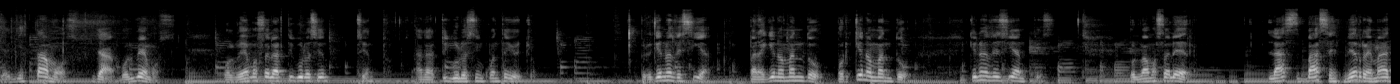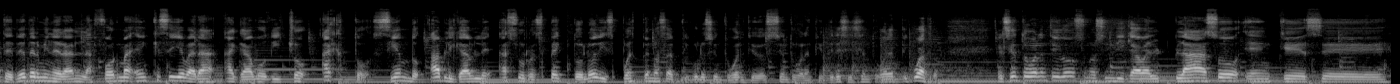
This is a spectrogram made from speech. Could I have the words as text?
Y aquí estamos, ya, volvemos. Volvemos al artículo 100, al artículo 58. ¿Pero qué nos decía? ¿Para qué nos mandó? ¿Por qué nos mandó? ¿Qué nos decía antes? Volvamos a leer. Las bases de remate determinarán la forma en que se llevará a cabo dicho acto, siendo aplicable a su respecto lo dispuesto en los artículos 142, 143 y 144. El 142 nos indicaba el plazo en que se,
